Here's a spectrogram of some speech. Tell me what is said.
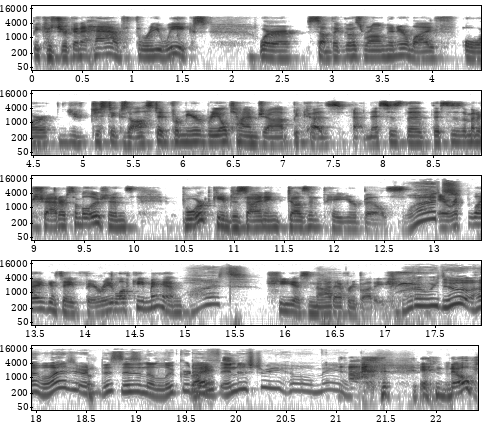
because you're going to have three weeks where something goes wrong in your life or you're just exhausted from your real-time job because and this is the this is I'm going to shatter some illusions board game designing doesn't pay your bills What? eric Lang is a very lucky man What? he is not everybody What are we doing? Uh, What? This isn't a lucrative Right? industry? Oh, man. nope.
